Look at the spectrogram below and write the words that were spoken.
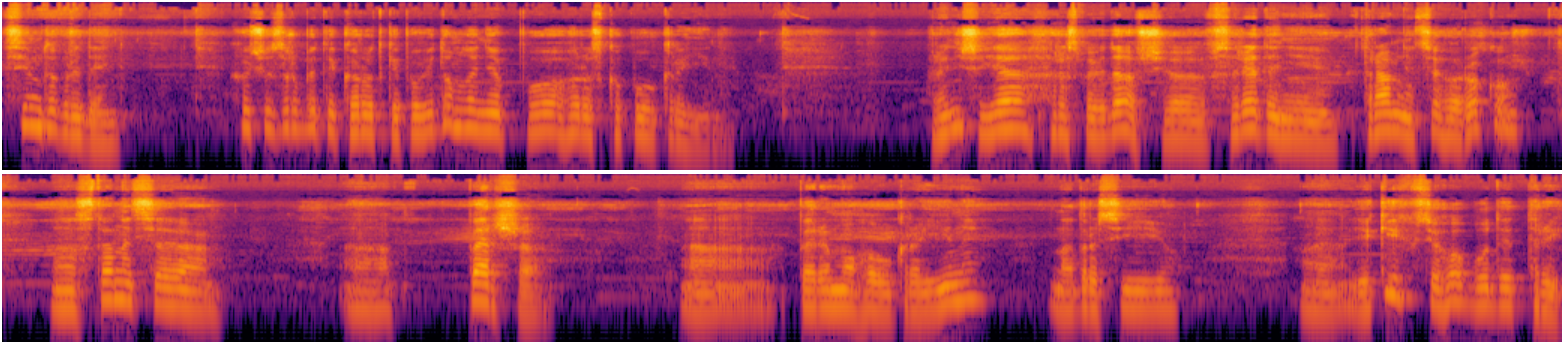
Всім добрий день. Хочу зробити коротке повідомлення по гороскопу України. Раніше я розповідав, що всередині травня цього року е, станеться е, перша е, перемога України над Росією, яких всього буде три.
